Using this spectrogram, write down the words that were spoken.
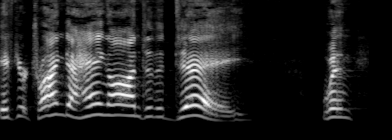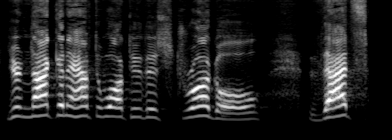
if you're trying to hang on to the day when you're not going to have to walk through this struggle, that's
